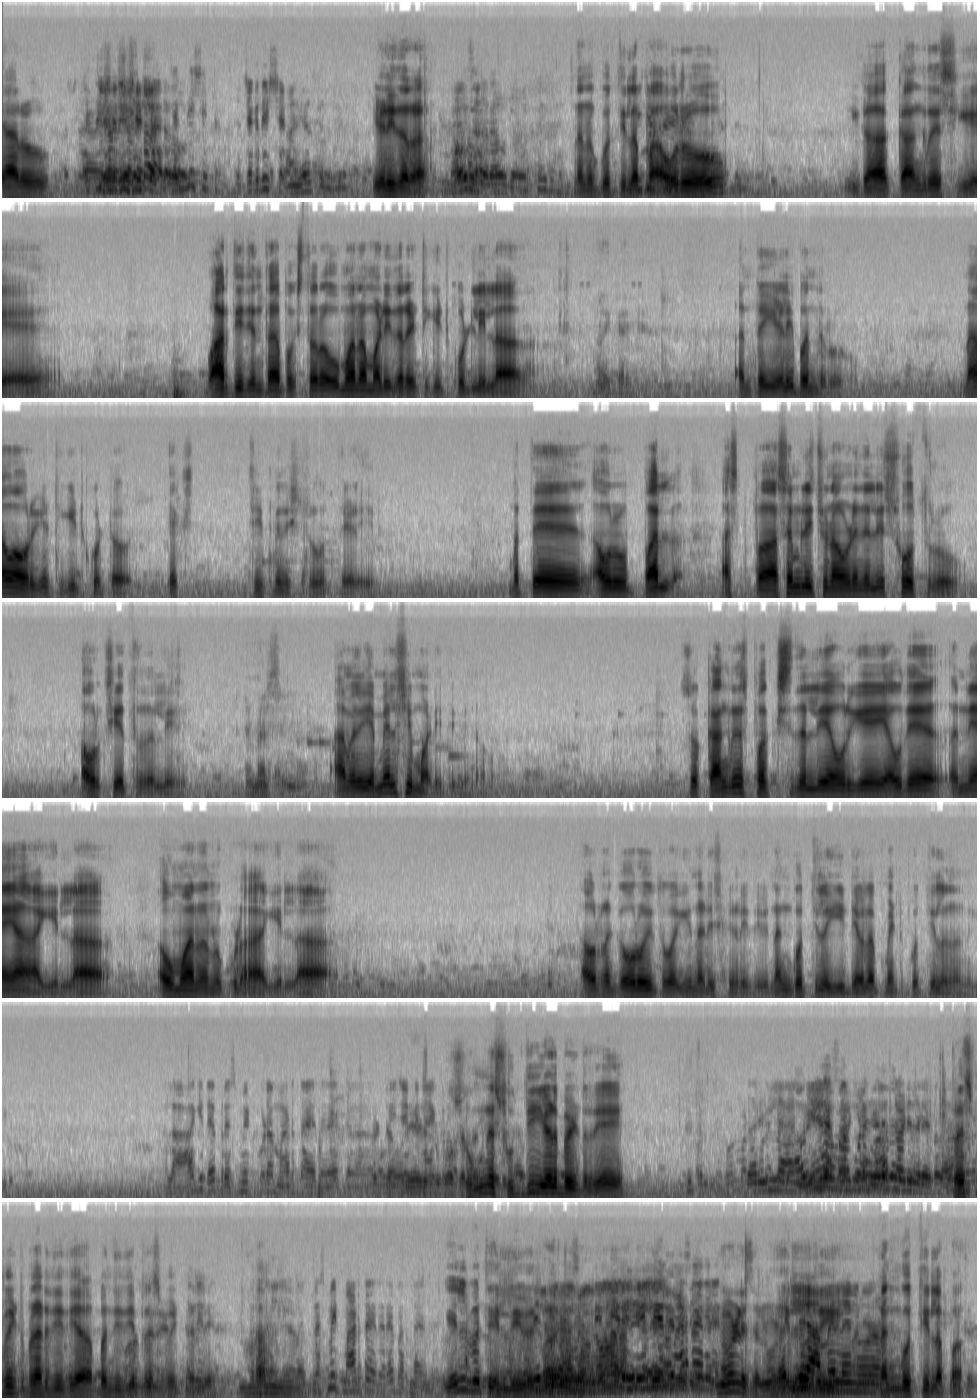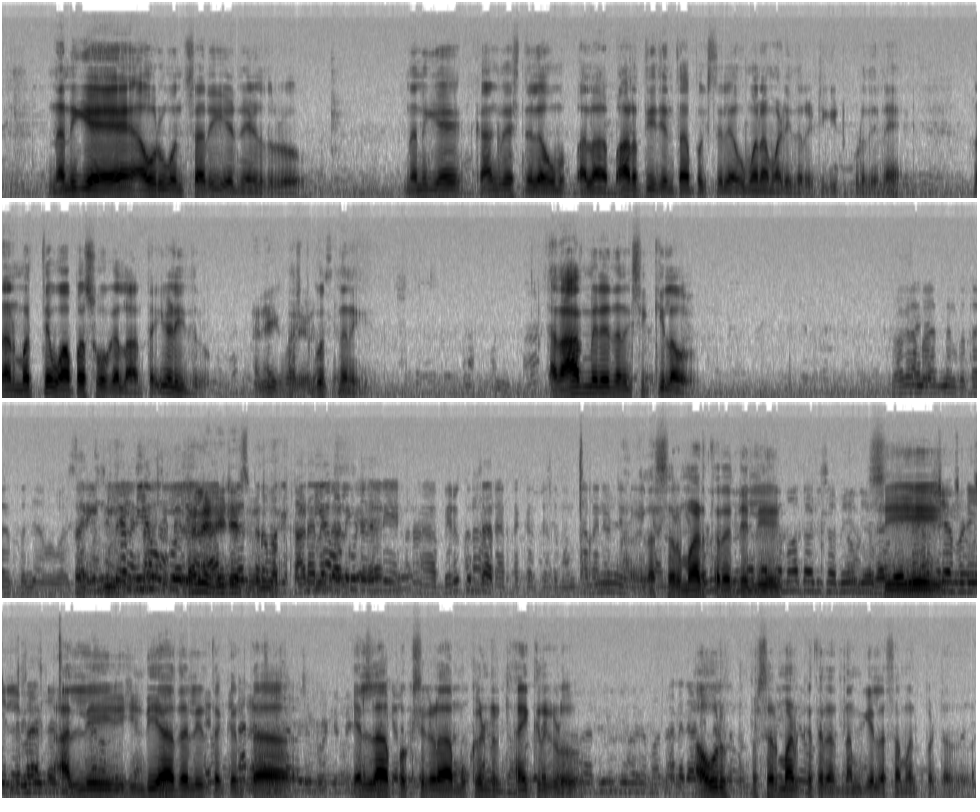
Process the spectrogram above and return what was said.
ಯಾರು? ಜಗದೀಶ್ ಶೆಟ್ಟರ್ ಹೇಳಿದಾರ? ಹೌದು ಸರ್ ಹೌದು. ನನಗೆ ಗೊತ್ತಿಲ್ಲಪ್ಪ. ಅವರು ಈಗ ಕಾಂಗ್ರೆಸ್ಗೆ ಭಾರತೀಯ ಜನತಾ ಪಕ್ಷದವರು ಅವಮಾನ ಮಾಡಿದ್ದಾರೆ ಟಿಕೆಟ್ ಕೊಡಲಿಲ್ಲ. ಅಂತ ಹೇಳಿ ಬಂದರು. ನಾವು ಅವರಿಗೆ ಟಿಕೆಟ್ ಕೊಟ್ಟು ಎಕ್ಸ್ ಚೀಫ್ ಮಿನಿಸ್ಟ್ರು ಅಂತೇಳಿ ಮತ್ತು ಅವರು ಪಾಲ್ ಅಸ್ ಅಸೆಂಬ್ಲಿ ಚುನಾವಣೆಯಲ್ಲಿ ಸೋತರು ಅವ್ರ ಕ್ಷೇತ್ರದಲ್ಲಿ. ಆಮೇಲೆ ಎಂ ಎಲ್ ಸಿ ಮಾಡಿದ್ದೀವಿ ನಾವು. ಸೊ ಕಾಂಗ್ರೆಸ್ ಪಕ್ಷದಲ್ಲಿ ಅವ್ರಿಗೆ ಯಾವುದೇ ಅನ್ಯಾಯ ಆಗಿಲ್ಲ ಅವಮಾನನೂ ಕೂಡ ಆಗಿಲ್ಲ. ಅವ್ರನ್ನ ಗೌರವಯುತವಾಗಿ ನಡೆಸ್ಕೊಂಡಿದ್ದೀವಿ. ನಂಗೆ ಗೊತ್ತಿಲ್ಲ ಈ ಡೆವಲಪ್ಮೆಂಟ್ ಗೊತ್ತಿಲ್ಲ ನನಗೆ. ಅಲ್ಲ ಆಗಿದೆ ಪ್ರೆಸ್ ಮೀಟ್ ಕೂಡ ಮಾಡ್ತಾ ಇದ್ದಾರೆ. ಬಿಜೆಪಿ ನಾಯಕರು ಸುಮ್ಮನೆ ಸುದ್ದಿ ಹೇಳ್ಬೇಡ್ರಿ. ಪ್ರೆಸ್ ಮೀಟ್ ನಡೆದಿದ್ಯಾ? ಬಂದಿದ್ಯಾ ಪ್ರೆಸ್ ಮೀಟ್ನಲ್ಲಿ? ಇದ್ದಾರೆ ಬರ್ತಾ ಇದ್ದಾರೆ. ಎಲ್ಲಿ ಬರ್ತೀವಿ ಎಲ್ಲಿ ಮಾಡ್ತಾ ಇದ್ದಾರೆ. ನೋಡಲಿ ಸರ್ ನೋಡಿ ಎಲ್ಲಿ ನಂಗೆ ಗೊತ್ತಿಲ್ಲಪ್ಪ. ನನಗೆ ಅವರು ಒಂದ್ಸಾರಿ ಏನು ಹೇಳಿದ್ರು? ನನಗೆ ಕಾಂಗ್ರೆಸ್ನಲ್ಲಿ ಅವಮ ಅಲ್ಲ ಭಾರತೀಯ ಜನತಾ ಪಕ್ಷದಲ್ಲಿ ಅವಮಾನ ಮಾಡಿದ್ದಾರೆ ಟಿಕೆಟ್ ಕೊಡದೇನೆ. ನಾನು ಮತ್ತೆ ವಾಪಸ್ ಹೋಗಲ್ಲ ಅಂತ ಹೇಳಿದರು. ಅನೇಕ ಬಾರಿ ಗೊತ್ತು ನನಗೆ. ಅದಾದಮೇಲೆ ನನಗೆ ಸಿಕ್ಕಿಲ್ಲ ಅವರು. ಎಲ್ಲ ಸರ್ ಮಾಡ್ತಾರೆ ಡೆಲ್ಲಿ ಸಿ ಅಲ್ಲಿ ಇಂಡಿಯಾದಲ್ಲಿರ್ತಕ್ಕಂಥ ಎಲ್ಲ ಪಕ್ಷಗಳ ಮುಖಂಡರ ನಾಯಕರುಗಳು ಅವರು ಸರ್ ಮಾಡ್ಕೋತಾರೆ ಅದು ನಮಗೆಲ್ಲ ಸಂಬಂಧಪಟ್ಟದಲ್ಲ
